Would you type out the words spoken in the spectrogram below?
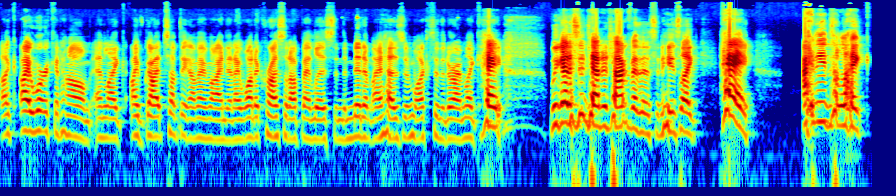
like i work at home and like i've got something on my mind and i want to cross it off my list. And the minute my husband walks in the door i'm like hey we got to sit down and talk about this. And he's like hey i need to like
